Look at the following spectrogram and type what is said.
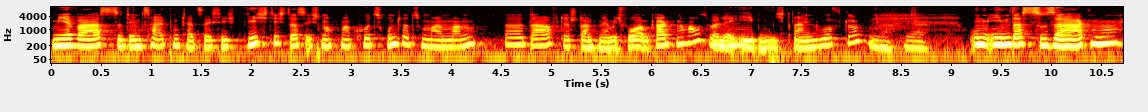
Mir war es zu dem Zeitpunkt tatsächlich wichtig, dass ich noch mal kurz runter zu meinem Mann äh, darf. Der stand nämlich vor im Krankenhaus, weil mhm. er eben nicht rein durfte. Ja, ja. Um ihm das zu sagen.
